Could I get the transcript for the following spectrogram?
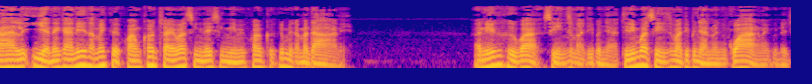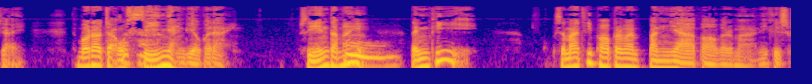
รายละเอียดในการที่ทำให้เกิดความเข้าใจว่าสิ่งใดสิ่งหนึ่งมีความเกิดขึ้นเป็นธรรมดาเนี่ย อันนี้ก็คือว่าศีลสมาธิปัญญา ทีนี้ว่าศีลสมาธิปัญญามันกว้างนะคุณใจแต่ว่าเราจะเอาศีลอย่างเดียวก็ได้ ศีลทำให้เต็มที่สมาธิพอประมาณปัญญาพอประมาณนี่คือโซ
